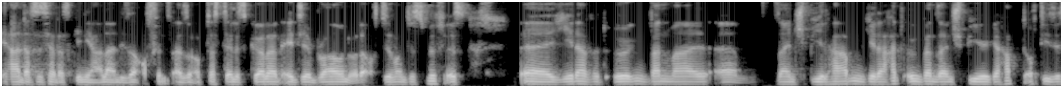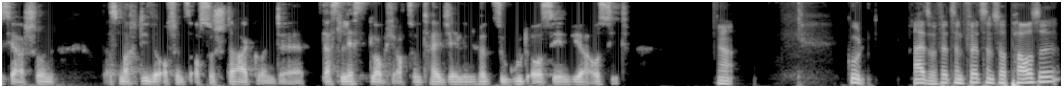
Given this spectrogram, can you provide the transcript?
Ja, das ist ja das Geniale an dieser Offense. Also ob das Dallas Goddard, AJ Brown oder auch Devonta Smith ist, äh, jeder wird irgendwann mal ähm, sein Spiel haben. Jeder hat irgendwann sein Spiel gehabt, auch dieses Jahr schon. Das macht diese Offense auch so stark und äh, das lässt, glaube ich, auch zum Teil Jalen Hurts so gut aussehen, wie er aussieht. Ja. Gut. Also 14-14 zur Pause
